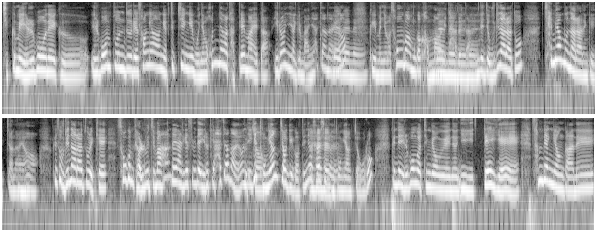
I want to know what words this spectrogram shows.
지금의 일본의 그 일본 분들의 성향의 특징이 뭐냐면 혼내와 다테마에다 이런 이야기를 많이 하잖아요. 네네네. 그게 뭐냐면 속마음과 겉마음이 네네네네. 다르다. 근데 이제 우리나라도 체면 문화라는 게 있잖아요. 음. 그래서 우리나라도 이렇게 속은 별로지만 아, 네 알겠습니다 이렇게 하잖아요. 근데 이게 그쵸. 동양적이거든요. 사실은 동양적으로. 근데 일본 같은 경우에는 이 이때에 300년간의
